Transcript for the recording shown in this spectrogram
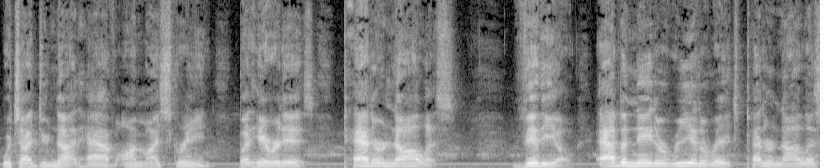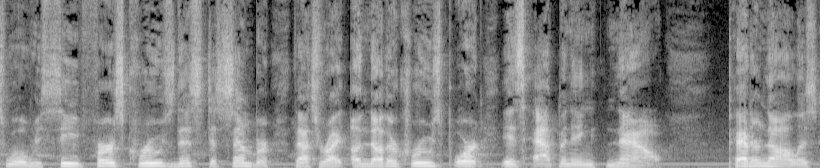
which I do not have on my screen, but here it is. Pedernales video. Abinader reiterates Pedernales will receive first cruise this December. That's right, another cruise port is happening now. Pedernales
